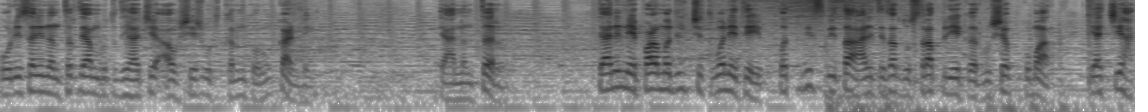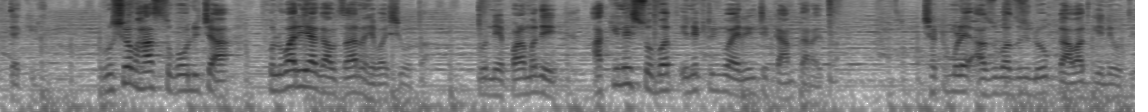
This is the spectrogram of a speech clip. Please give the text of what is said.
पोलिसांनी नंतर त्या मृतदेहाचे अवशेष उत्खनन करून काढले. त्यानंतर त्याने नेपाळमधील चितवन येथे पत्नी स्मिता आणि त्याचा दुसरा प्रियकर ऋषभ कुमार याची हत्या केली. ऋषभ हा सुगवलीच्या फुलवारी या गावचा रहिवासी होता. तो नेपाळमध्ये अखिलेशसोबत इलेक्ट्रिक वायरिंगचे काम करायचा. छटमुळे आजूबाजूचे लोक गावात गेले होते.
